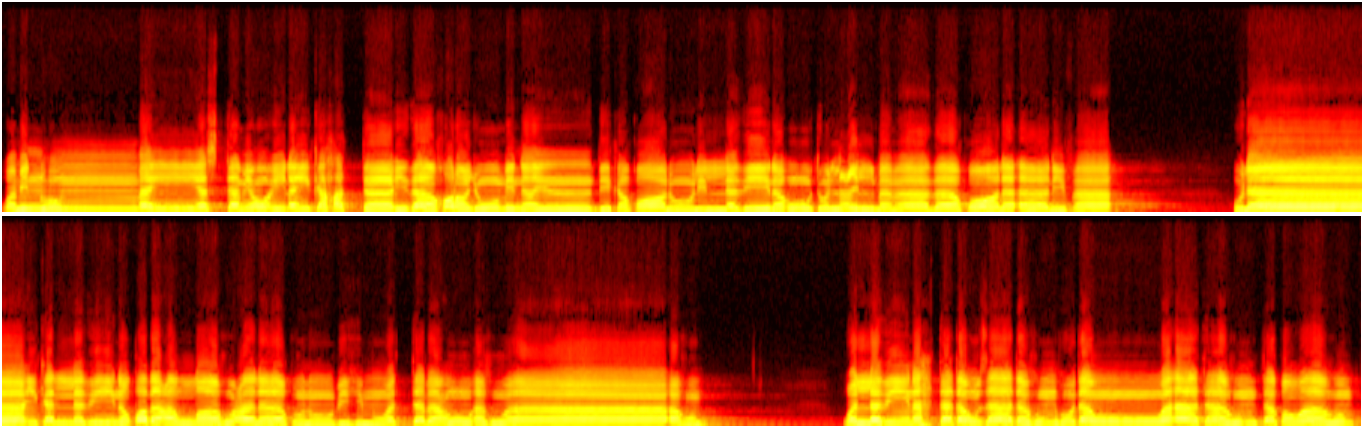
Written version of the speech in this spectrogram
ومنهم من يستمع إليك حتى إذا خرجوا من عندك قالوا للذين أوتوا العلم ماذا قال آنفا أولئك الذين طبع الله على قلوبهم واتبعوا أهواءهم والذين اهتدوا زادهم هدى وآتاهم تقواهم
